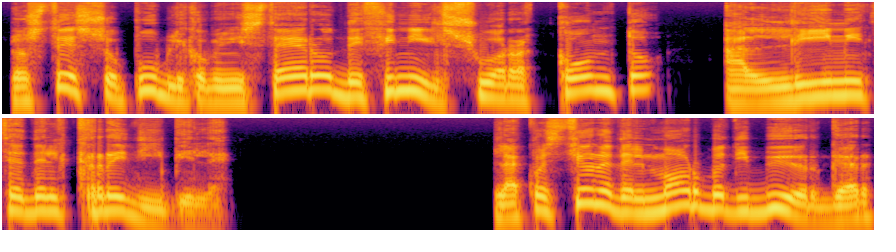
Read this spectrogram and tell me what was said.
lo stesso pubblico ministero definì il suo racconto al limite del credibile. La questione del morbo di Bürger,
